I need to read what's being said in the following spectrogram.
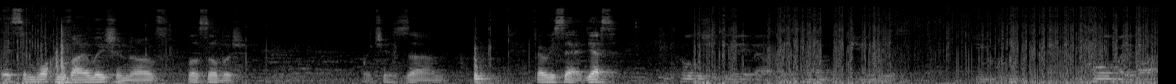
it's in walking violation of Los Silbush, which is. Um, very sad. Yes. This whole issue today about Islam changes. You call him by the God.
